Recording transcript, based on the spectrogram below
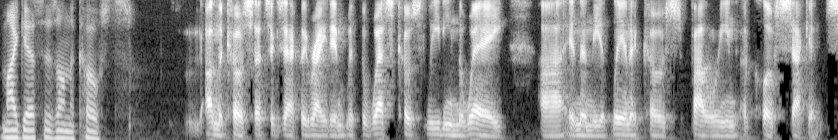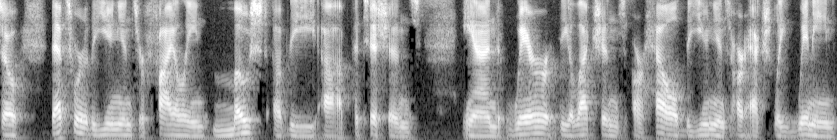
My guess is on the coasts. On the coast, that's exactly right. And with the West Coast leading the way, uh, and then the Atlantic coast following a close second. So that's where the unions are filing most of the uh, petitions. And where the elections are held, the unions are actually winning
